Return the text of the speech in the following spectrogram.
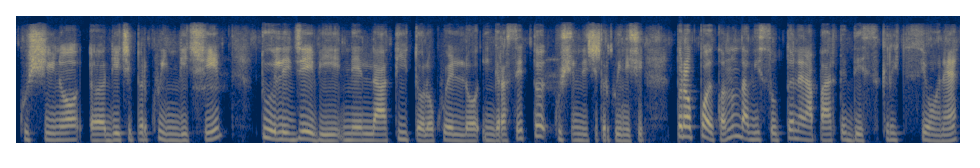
cuscino, uhm, 10x15, tu leggevi nel titolo quello in grassetto cuscino 10x15, però poi quando andavi sotto nella parte descrizione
